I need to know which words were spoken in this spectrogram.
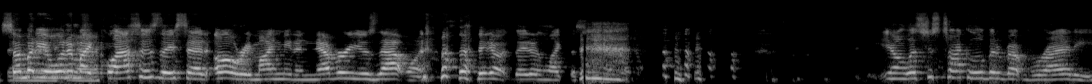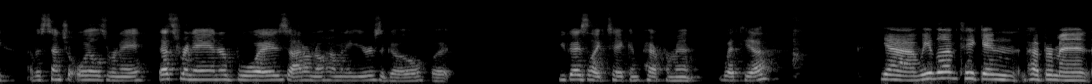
Somebody in one of my classes, they said, "Oh, remind me to never use that one." they don't. They didn't like this. you know, let's just talk a little bit about variety of essential oils, Renee. That's Renee and her boys. I don't know how many years ago, but you guys like taking peppermint with you. Yeah, we love taking peppermint.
